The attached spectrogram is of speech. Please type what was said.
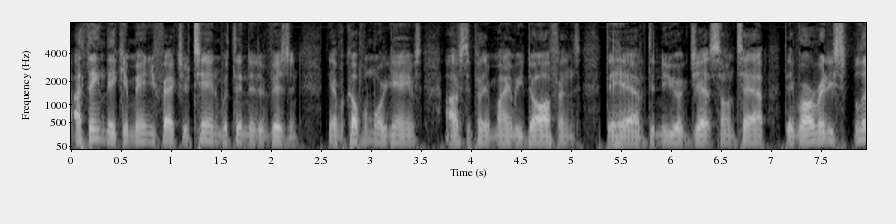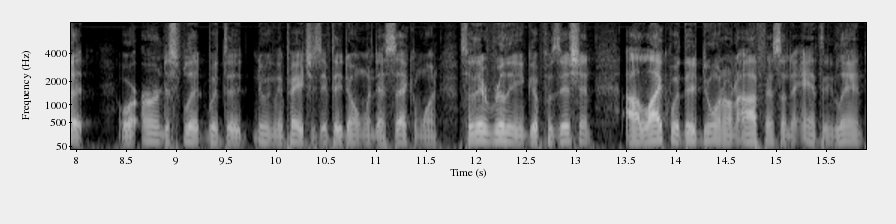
I think they can manufacture ten within the division. They have a couple more games. Obviously, play the Miami Dolphins. They have the New York Jets on tap. They've already split or earned a split with the New England Patriots if they don't win that second one. So they're really in good position. I like what they're doing on offense under Anthony Lynn.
